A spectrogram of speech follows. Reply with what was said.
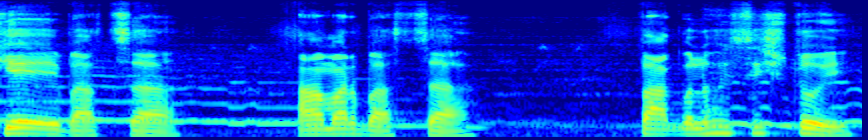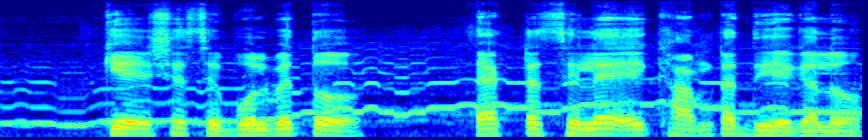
কে এই বাচ্চা? আমার বাচ্চা। পাগল হয়েছিস তুই? কে এসেছে, বলবে তো? একটা ছেলে এই খামটা দিয়ে গেল।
